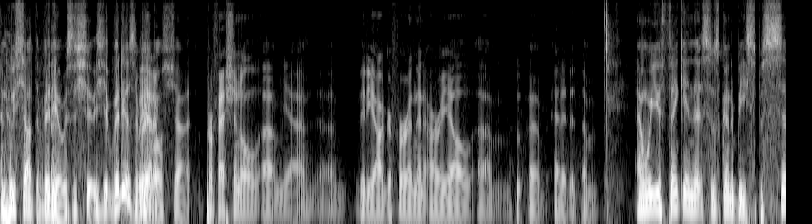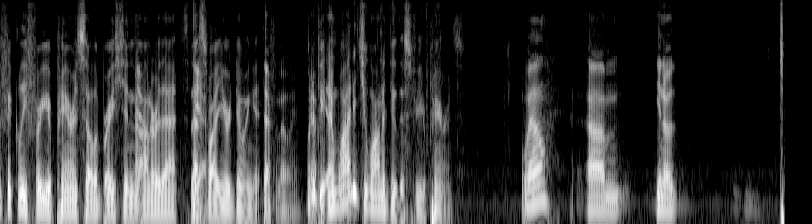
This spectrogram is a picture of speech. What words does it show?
And who shot the video? Was the sh- videos are We very well shot. Professional, um, yeah, uh, videographer, and then Ariel um, who uh, edited them. And were you thinking this was going to be specifically for your parents' celebration in Yeah. honor of that? So that's Yeah. why you're doing it. Definitely. What you, and why did you want to do this for your parents? Well, um, you know, t-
